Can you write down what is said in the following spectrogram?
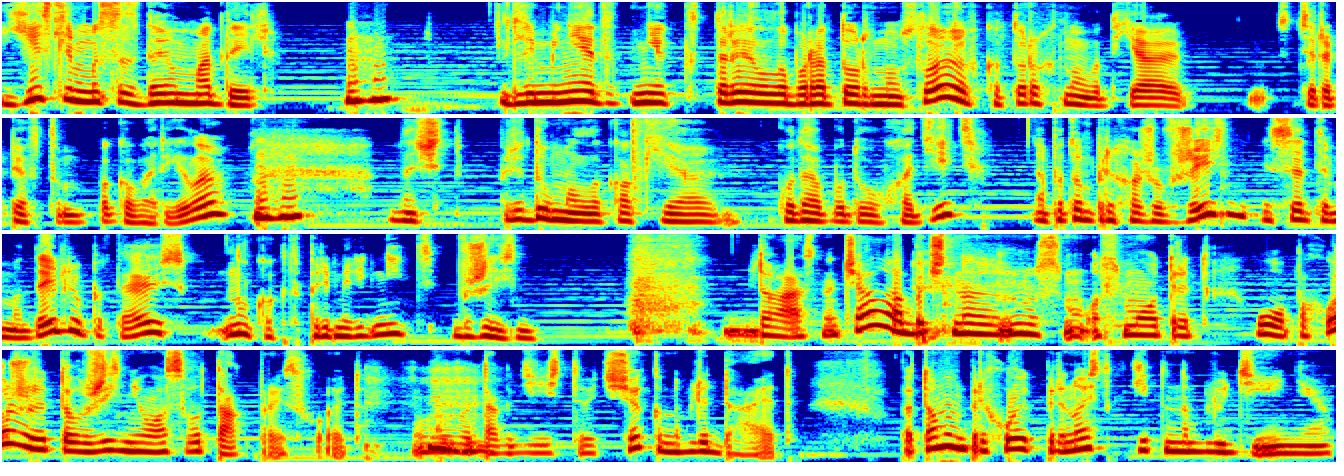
Если мы создаем модель, Мгм. Для меня это некоторые лабораторные условия, в которых, ну вот я с терапевтом поговорила, Мгм. значит, придумала, как я, куда буду уходить. а потом прихожу в жизнь и с этой моделью пытаюсь, ну, как-то применить в жизнь. Да, сначала обычно ну, см- смотрит, о, похоже, это в жизни у вас вот так происходит. Вы Мгм. вот так действуете. Человек наблюдает. Потом он приходит, приносит какие-то наблюдения.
